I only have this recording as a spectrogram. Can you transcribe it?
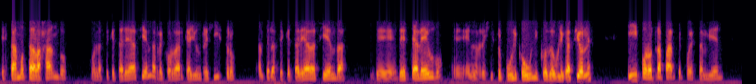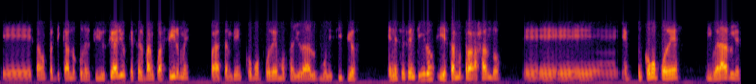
Estamos trabajando con la Secretaría de Hacienda, recordar que hay un registro ante la Secretaría de Hacienda de, de este adeudo eh, en el registro público único de obligaciones. Y por otra parte, pues también eh, estamos platicando con el fiduciario, que es el Banco Afirme, para también cómo podemos ayudar a los municipios en ese sentido. Y estamos trabajando eh, en, en cómo poder liberarles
